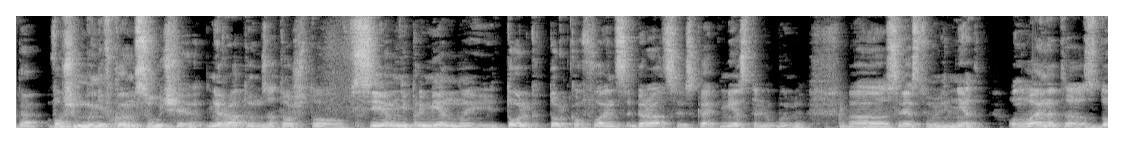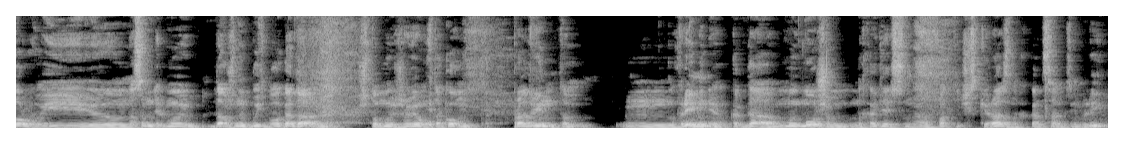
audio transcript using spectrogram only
Да. В общем, мы ни в коем случае не ратуем за то, что всем непременно и только-только оффлайн собираться, искать место любыми э, средствами. Нет. Онлайн это здорово, и э, на самом деле мы должны быть благодарны, что мы живем в таком продвинутом м, времени, когда мы можем, находясь на фактически разных концах Земли,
